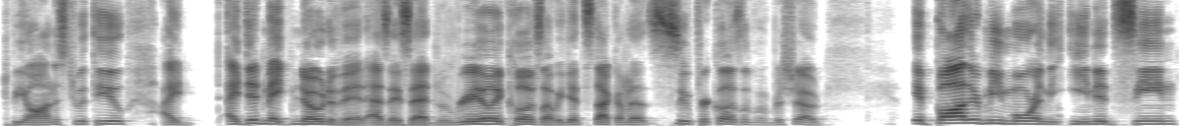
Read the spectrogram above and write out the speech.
To be honest with you, I I did make note of it as I said, really close. We get stuck on a super close up of Michonne. It bothered me more in the Enid scene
